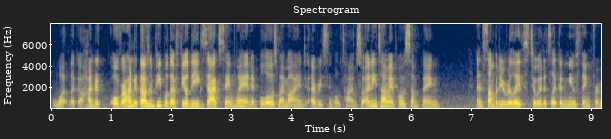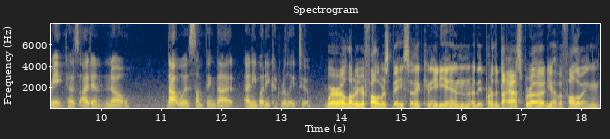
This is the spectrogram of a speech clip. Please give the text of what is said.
what like a hundred over a hundred thousand people that feel the exact same way and it blows my mind every single time so anytime i post something and somebody relates to it it's like a new thing for me because i didn't know that was something that anybody could relate to where are a lot of your followers based? Are they canadian? Are they part of the diaspora? Do you have a following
